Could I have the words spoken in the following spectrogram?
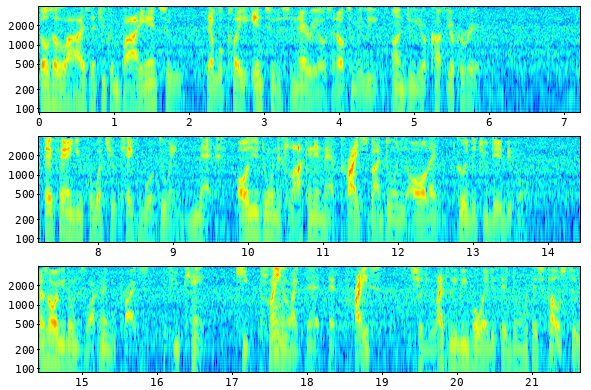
Those are lies that you can buy into that will play into the scenarios that ultimately undo your your career. They're paying you for what you're capable of doing next. All you're doing is locking in that price by doing all that good that you did before. That's all you're doing is locking in the price. If you can't keep playing like that, that price should likely be void if they're doing what they're supposed to.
